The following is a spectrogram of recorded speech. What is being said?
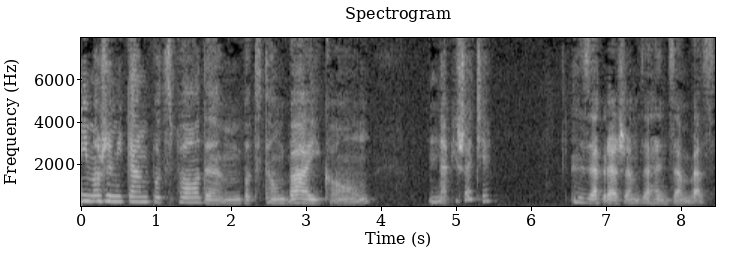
I może mi tam pod spodem, pod tą bajką napiszecie. Zapraszam, zachęcam Was.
